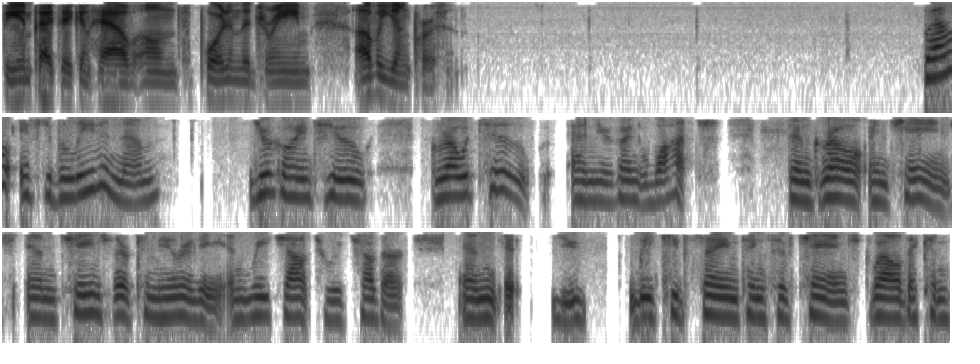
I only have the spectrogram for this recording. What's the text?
the impact they can have on supporting the dream of a young person? Well, if you believe in them, you're going to grow too, and you're going to watch them grow and change and change their community and reach out to each other. And it, you, we keep saying things have changed. Well, they can.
